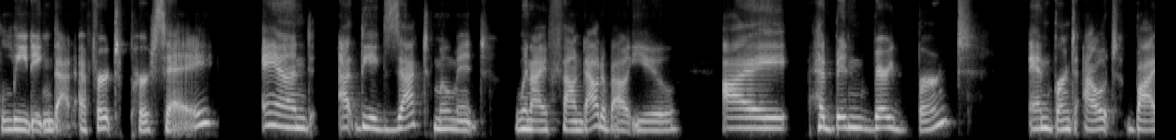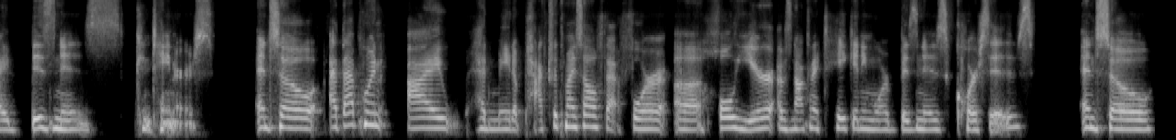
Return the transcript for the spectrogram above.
leading that effort per se. And at the exact moment when I found out about you, I had been very burnt and burnt out by business containers. And so at that point, I had made a pact with myself that for a whole year, I was not going to take any more business courses. And so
